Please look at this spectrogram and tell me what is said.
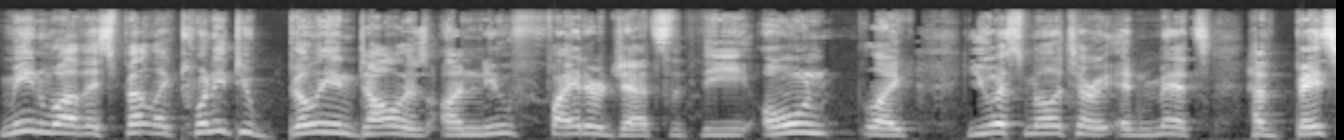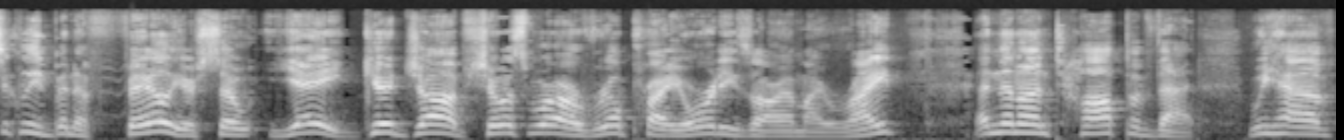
Meanwhile, they spent, like, $22 billion on new fighter jets that the own, like, U.S. military admits have basically been a failure. So, yay, good job. Show us where our real priorities are, am I right? And then on top of that, we have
